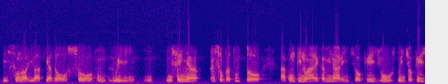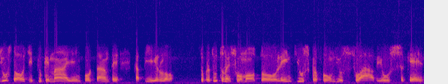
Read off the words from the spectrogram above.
gli sono arrivati addosso. Lui insegna soprattutto a continuare a camminare in ciò che è giusto. In ciò che è giusto oggi più che mai è importante capirlo, soprattutto nel suo motto Lentius profondius suavius, che è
